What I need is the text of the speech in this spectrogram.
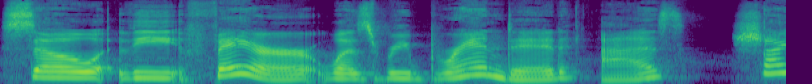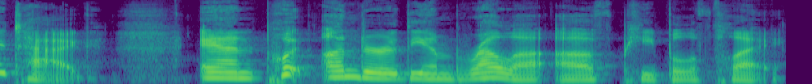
So the fair was rebranded as ShyTag and put under the umbrella of People of Play.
